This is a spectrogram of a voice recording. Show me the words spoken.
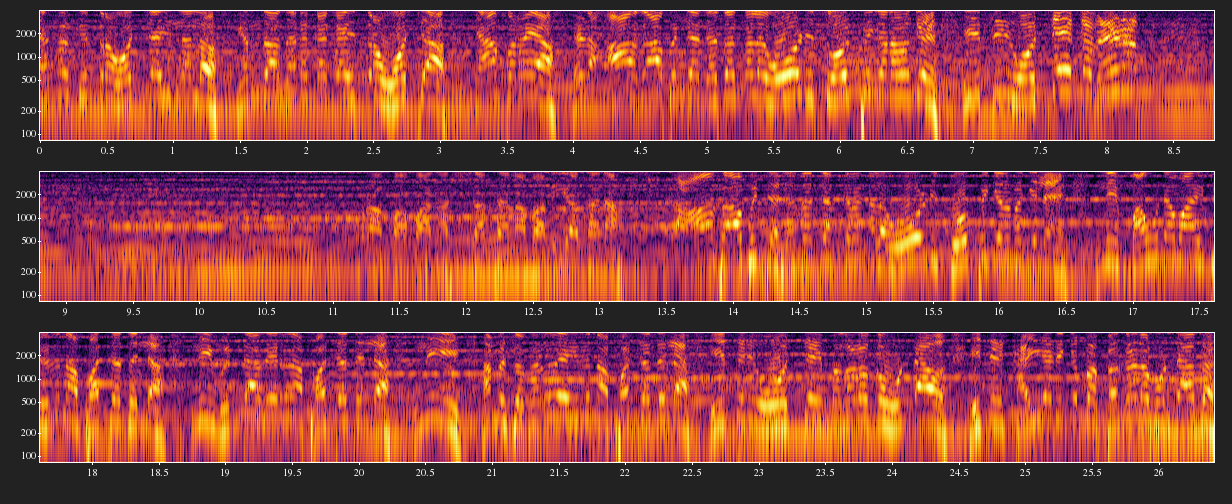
ഞങ്ങൾക്ക് ഇത്ര ഒച്ച ഇല്ലല്ലോ എന്താ നിനക്കൊക്കെ ഇത്ര ഒച്ച? ഞാൻ പറയാ എടാ ആകാബിന്റെ രഥങ്ങളെ ഓടി തോൽപ്പിക്കണമെങ്കിൽ ഇത്തിരി ഒച്ചയൊക്കെ വേണം. ആഹാബിന്റെ രഥചക്രങ്ങളെ ഓടി തോപ്പിക്കണമെങ്കിൽ നീ മൗനമായിട്ട് ഇരുന്ന പറ്റത്തില്ല നീ വിണ്ടാതിരുന്ന പറ്റത്തില്ല നീ അമ്മ വെറുതെ ഇരുന്ന പറ്റത്തില്ല. ഇത്തിരി ഒച്ചയും ബഹളമൊക്കെ ഉണ്ടാകും ഇത്തിരി കൈയടിക്കുമ്പോ ബഹളം ഉണ്ടാകും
